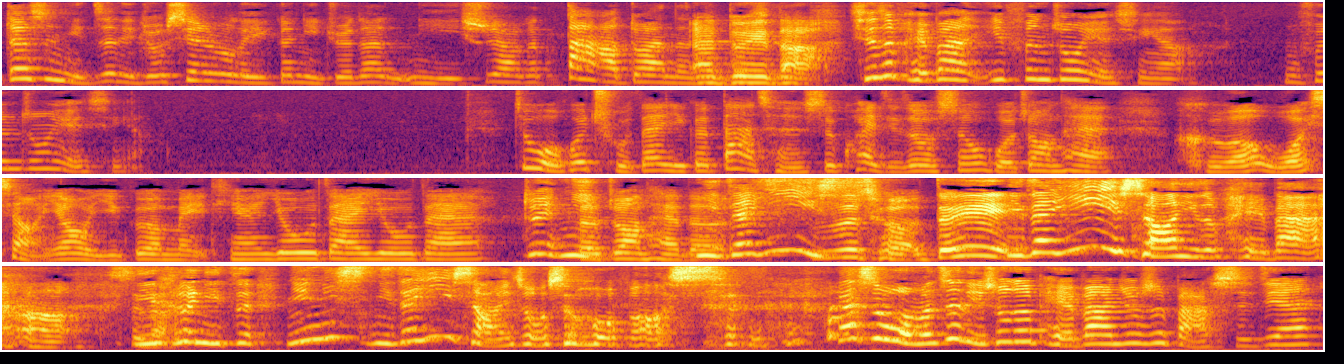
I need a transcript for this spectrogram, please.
但是你这里就陷入了一个你觉得你是要个大段的哎，对的，其实陪伴一分钟也行啊。五分钟也行啊。就我会处在一个大城市快节奏生活状态，和我想要一个每天悠哉悠哉对你的状态的你在臆撕扯，对，你在臆想你的陪伴。啊，你和你自你你你在臆想一种生活方式，但是我们这里说的陪伴就是把时间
